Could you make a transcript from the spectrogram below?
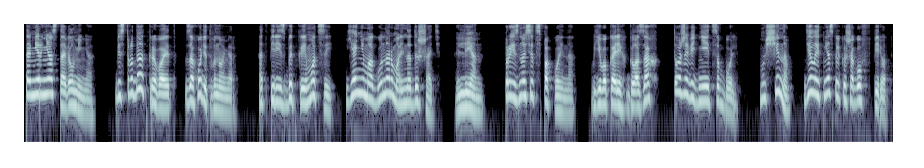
Тамир не оставил меня. Без труда открывает, заходит в номер. От переизбытка эмоций я не могу нормально дышать. «Лен!» – произносит спокойно. В его карих глазах тоже виднеется боль. Мужчина делает несколько шагов вперед.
